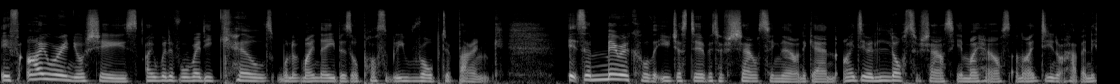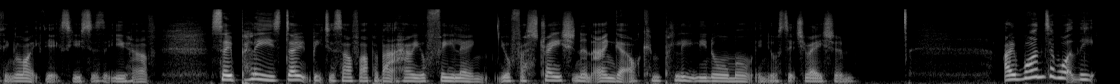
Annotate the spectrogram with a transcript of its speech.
If I were in your shoes, I would have already killed one of my neighbours or possibly robbed a bank. It's a miracle that you just do a bit of shouting now and again. I do a lot of shouting in my house, and I do not have anything like the excuses that you have. So please don't beat yourself up about how you're feeling. Your frustration and anger are completely normal in your situation. I wonder what the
